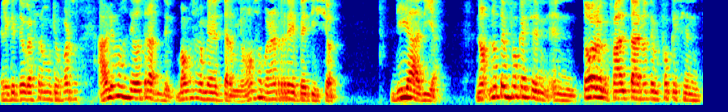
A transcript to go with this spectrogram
en el que tengo que hacer mucho esfuerzo. Hablemos de otra, vamos a cambiar el término, vamos a poner repetición, día a día. No, no te enfoques en, todo lo que falta, no te enfoques en,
